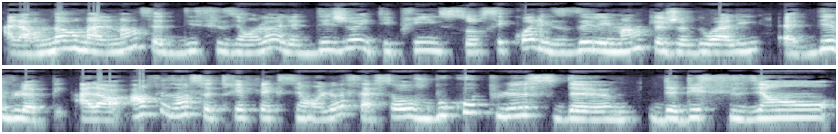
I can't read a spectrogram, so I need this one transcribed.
Alors normalement, cette décision-là, elle a déjà été prise sur c'est quoi les éléments que je dois aller euh, développer. Alors en faisant cette réflexion-là, ça sauve beaucoup plus de, de décisions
